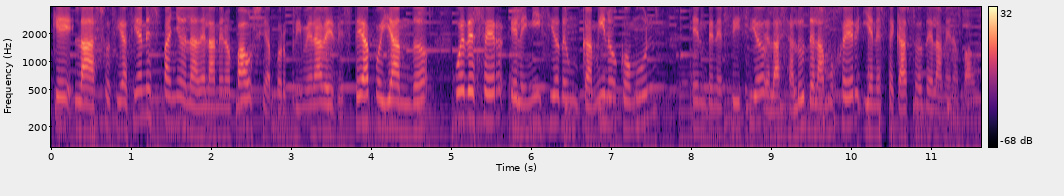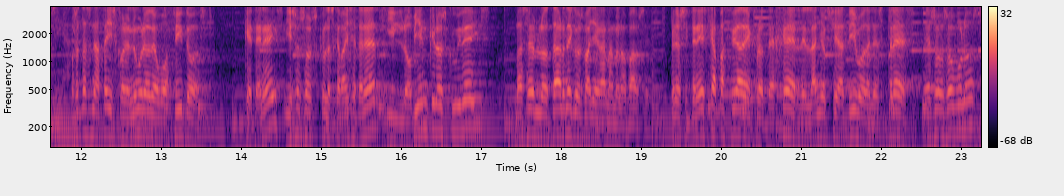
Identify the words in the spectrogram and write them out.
que la Asociación Española de la Menopausia por primera vez esté apoyando puede ser el inicio de un camino común en beneficio de la salud de la mujer y en este caso de la menopausia. Vosotras nacéis con el número de ovocitos que tenéis y esos son los que vais a tener y lo bien que los cuidéis va a ser lo tarde que os va a llegar la menopausia. Pero si tenéis capacidad de proteger del daño oxidativo, del estrés, esos óvulos,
